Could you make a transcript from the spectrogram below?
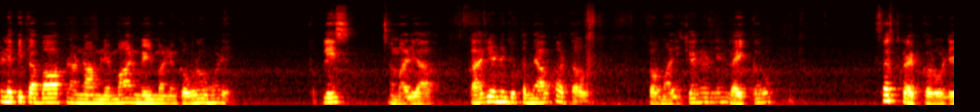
એટલે પિતા બાપના નામને માન મહિમાને ગૌરવ મળે. તો પ્લીઝ અમારી આ કાર્યને જો તમે આવકારતા હો, તો અમારી ચેનલને લાઈક કરો સબસ્ક્રાઈબ કરો અને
